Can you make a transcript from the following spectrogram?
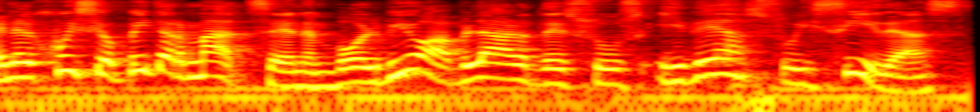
En el juicio, Peter Madsen volvió a hablar de sus ideas suicidas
